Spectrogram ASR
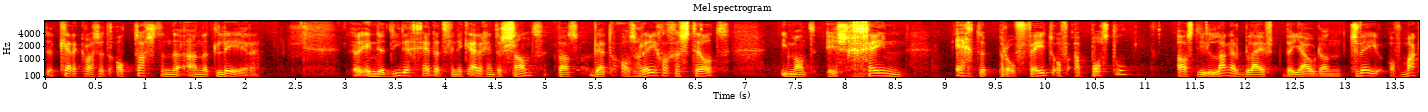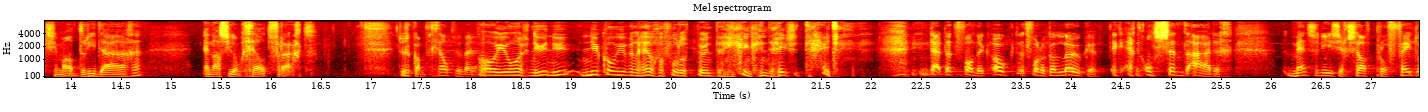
De kerk was het al tastende aan het leren. In de Didache, dat vind ik erg interessant, was, werd als regel gesteld: iemand is geen echte profeet of apostel als die langer blijft bij jou dan twee of maximaal drie dagen en als hij om geld vraagt. Dus er kwam het geld weer bij. Oh jongens, nu, nu, nu kom je op een heel gevoelig punt, denk ik, in deze tijd. Nou, dat vond ik ook. Dat vond ik een leuke. Echt ontzettend aardig. Mensen die zichzelf profeet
